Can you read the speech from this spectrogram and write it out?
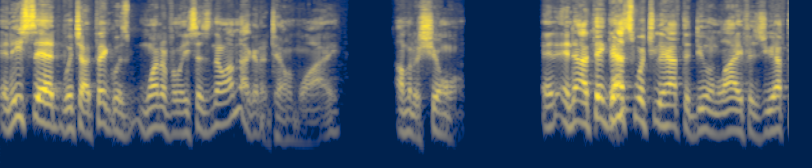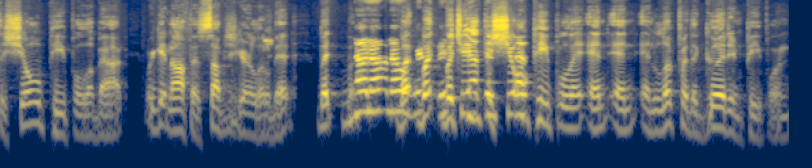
And he said, which I think was wonderful, he says, no, I'm not going to tell him why. I'm going to show him. And, and I think that's what you have to do in life is you have to show people about, we're getting off the subject here a little bit, but, no, no, no. But, but, but you have to show people and, and, and look for the good in people. And,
